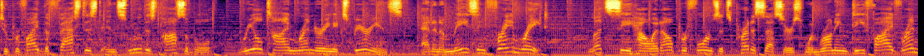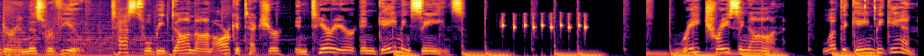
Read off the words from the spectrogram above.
to provide the fastest and smoothest possible real-time rendering experience at an amazing frame rate. Let's see how it outperforms its predecessors when running D5 Render in this review. Tests will be done on architecture, interior, and gaming scenes. Ray tracing on. Let the game begin.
